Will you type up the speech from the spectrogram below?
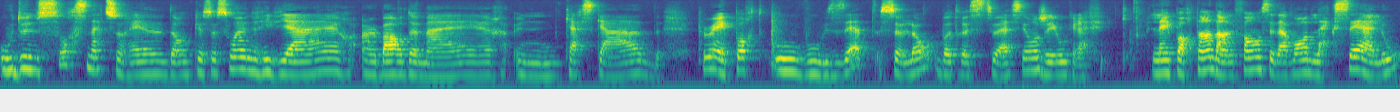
ou d'une source naturelle, donc que ce soit une rivière, un bord de mer, une cascade, peu importe où vous êtes selon votre situation géographique. L'important, dans le fond, c'est d'avoir de l'accès à l'eau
